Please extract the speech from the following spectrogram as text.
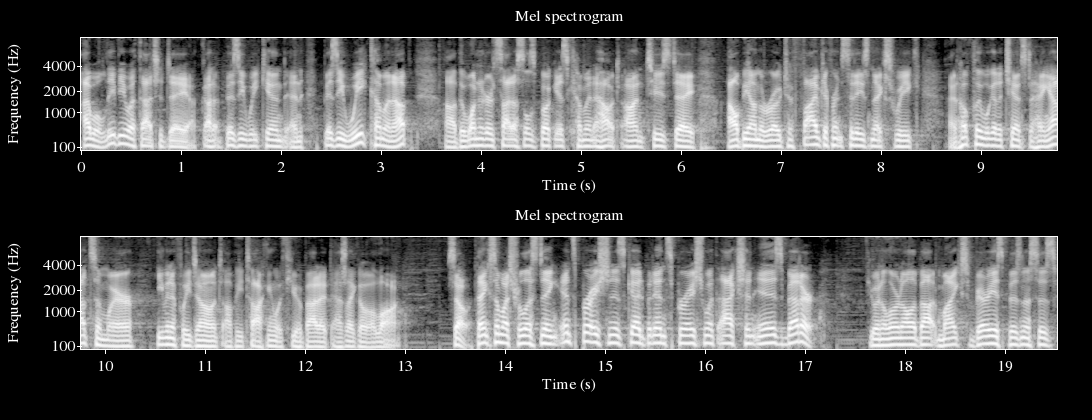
I will leave you with that today. I've got a busy weekend and busy week coming up. Uh, the 100 Side Hustles book is coming out on Tuesday. I'll be on the road to five different cities next week, and hopefully we'll get a chance to hang out somewhere. Even if we don't, I'll be talking with you about it as I go along. So thanks so much for listening. Inspiration is good, but inspiration with action is better. If you want to learn all about Mike's various businesses,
